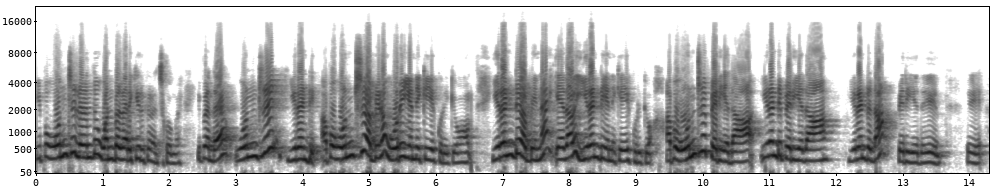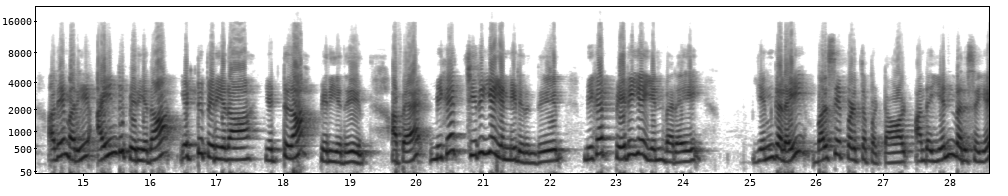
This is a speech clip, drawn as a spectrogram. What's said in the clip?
இப்போ ஒன்றிலிருந்து ஒன்பது வரைக்கும் இருக்குன்னு வச்சுக்கோங்க. இப்போ இந்த ஒன்று இரண்டு. அப்போ ஒன்று அப்படின்னா ஒரு எண்ணிக்கையை குறிக்கும். இரண்டு அப்படின்னா ஏதாவது இரண்டு எண்ணிக்கையை குறிக்கும். அப்போ ஒன்று பெரியதா? இரண்டு பெரியதா? இரண்டு தான் பெரியது. அதே மாதிரி ஐந்து பெரியதா எட்டு பெரியதா? எட்டு தான் பெரியது. அப்போ மிகச் சிறிய எண்ணிலிருந்து மிக பெரிய எண் வரை எண்களை வரிசைப்படுத்தப்பட்டால் அந்த எண் வரிசையை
